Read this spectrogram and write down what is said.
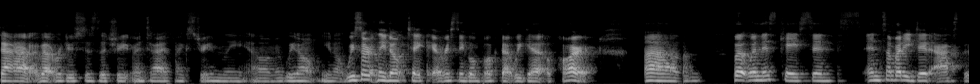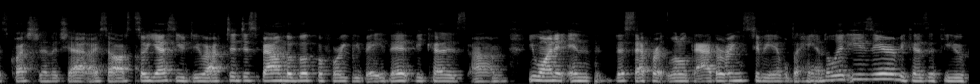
that that reduces the treatment time extremely. Um we don't you know we certainly don't take every single book that we get apart. Um but in this case, since and somebody did ask this question in the chat I saw. So yes, you do have to disbound the book before you bathe it because um, you want it in the separate little gatherings to be able to handle it easier. Because if you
